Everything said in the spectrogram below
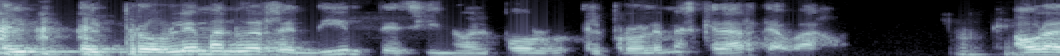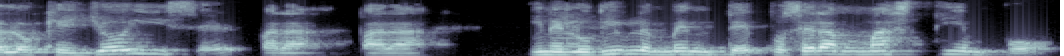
El, el problema no es rendirte, sino el, el problema es quedarte abajo. Ahora, lo que yo hice para, para ineludiblemente, pues era más tiempo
